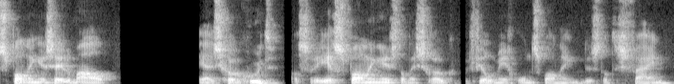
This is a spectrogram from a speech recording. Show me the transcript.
Spanning is helemaal, ja, is gewoon goed. Als er eerst spanning is, dan is er ook veel meer ontspanning. Dus dat is fijn.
